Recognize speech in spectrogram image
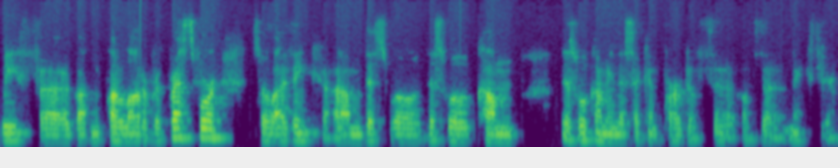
we've uh, gotten quite a lot of requests for. So I think um, this will this will come this will come in the second part of the of the next year.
